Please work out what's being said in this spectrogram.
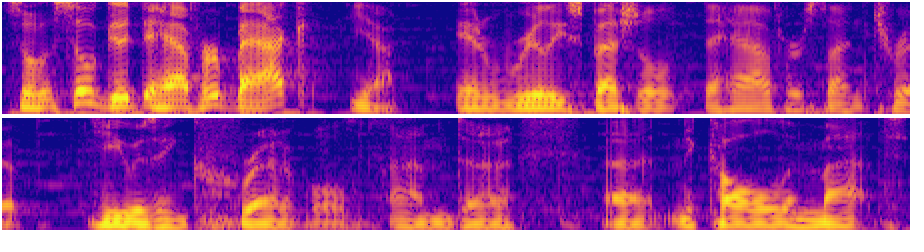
so so good to have her back, yeah. and really special to have her son Trip. He was incredible, and uh, uh, Nicole and Matt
